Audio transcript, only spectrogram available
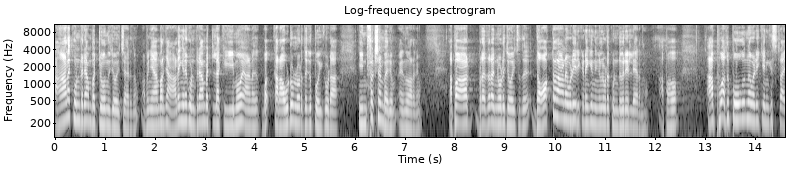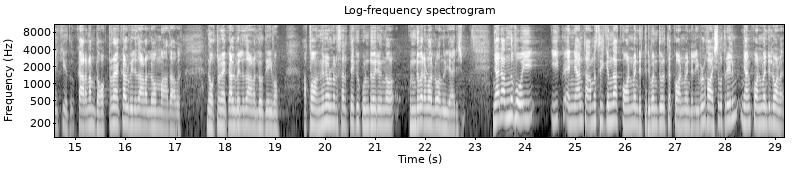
ആളെ കൊണ്ടുവരാൻ പറ്റുമോ എന്ന് ചോദിച്ചായിരുന്നു. അപ്പോൾ ഞാൻ പറഞ്ഞു ആളെ ഇങ്ങനെ കൊണ്ടുവരാൻ പറ്റില്ല കീമോയാണ് ക്രൗഡുള്ളിടത്തേക്ക് പോയിക്കൂടാ ഇൻഫെക്ഷൻ വരും എന്ന് പറഞ്ഞു. അപ്പോൾ ആ ബ്രദർ എന്നോട് ചോദിച്ചത് ഡോക്ടറാണ് ഇവിടെ ഇരിക്കണമെങ്കിൽ നിങ്ങളിവിടെ കൊണ്ടുവരില്ലായിരുന്നു? അപ്പോൾ ആ അത് പോകുന്ന വഴിക്ക് എനിക്ക് സ്ട്രൈക്ക് ചെയ്തു. കാരണം ഡോക്ടറിനേക്കാൾ വലുതാണല്ലോ മാതാവ്. ഡോക്ടറിനേക്കാൾ വലുതാണല്ലോ ദൈവം. അപ്പോൾ അങ്ങനെയുള്ളൊരു സ്ഥലത്തേക്ക് കൊണ്ടുവരുന്ന കൊണ്ടുവരണമല്ലോ എന്ന് വിചാരിച്ചു. ഞാൻ അന്ന് പോയി ഈ ഞാൻ താമസിക്കുന്ന കോൺവെന്റ് തിരുവനന്തപുരത്തെ കോൺവെന്റിൽ ഇവിടെ ആശുപത്രിയിലും ഞാൻ കോൺവെന്റിലുമാണ്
